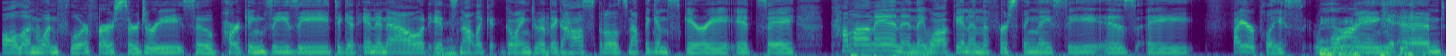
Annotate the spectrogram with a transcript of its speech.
all on one floor for our surgery, so parking's easy to get in and out. It's mm-hmm. not like going to a big hospital. It's not big and scary. It's a come on in, and they walk in, and the first thing they see is a fireplace mm-hmm. roaring and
